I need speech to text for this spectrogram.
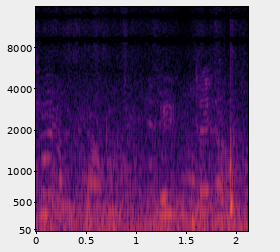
因为知道吗所以说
